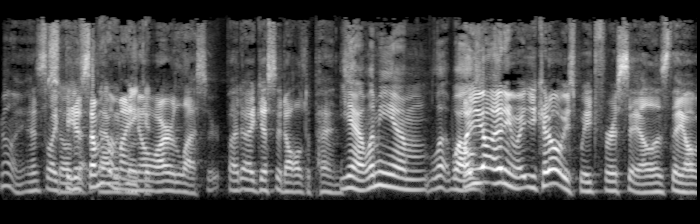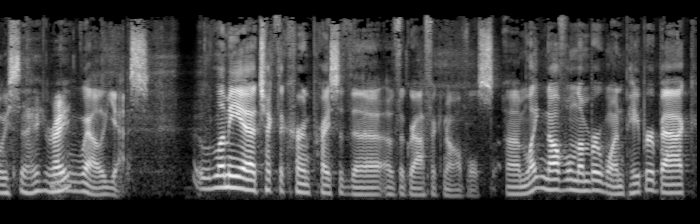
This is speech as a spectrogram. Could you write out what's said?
really. And it's like So because that- some that of them would I make know it- are lesser, but I guess it all depends. Yeah, let me um. Let, well, But yeah, anyway, you could always wait for a sale, as they always say, right? Well, yes. Let me uh, check the current price of the of the graphic novels. Um, light novel number one, paperback.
